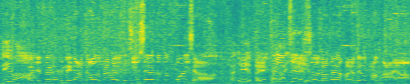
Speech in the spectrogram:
定了。而且飞哥是没大招的，但还有一个金身，能不能拖一下？呃，感觉也没太大意义。一箭射到，但是好像没有扛塔呀。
